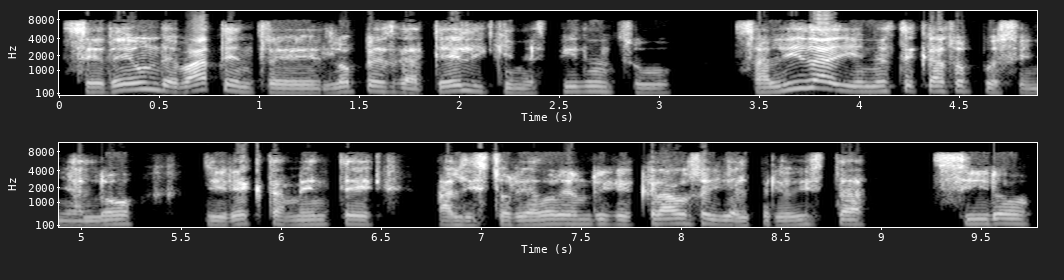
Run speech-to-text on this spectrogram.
se dé un debate entre López Gatel y quienes piden su salida y en este caso pues señaló directamente al historiador Enrique Krause y al periodista Ciro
